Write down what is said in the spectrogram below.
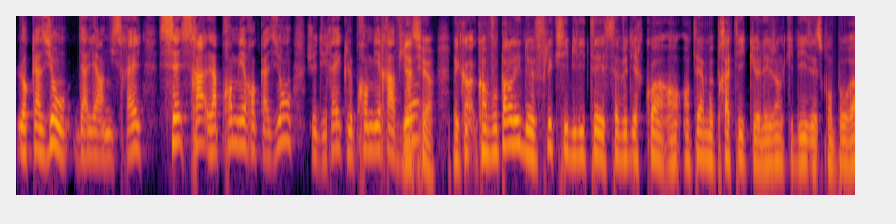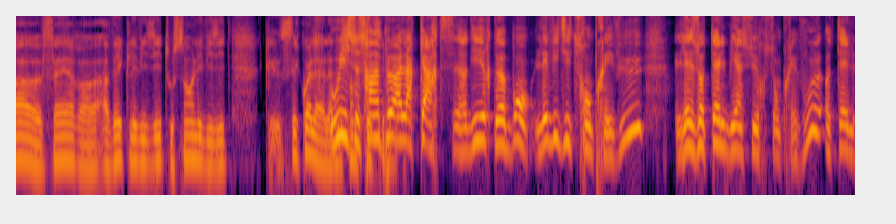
l'occasion d'aller en Israël. Ce sera la première occasion, je dirais, que le premier avion. Bien sûr. Mais quand, quand vous parlez de flexibilité, ça veut dire quoi en, en termes pratiques Les gens qui disent est-ce qu'on pourra euh, faire avec les visites ou sans les visites? C'est quoi la, la Oui, ce sera un peu à la carte, c'est-à-dire que bon, les visites seront prévues, les hôtels bien sûr sont prévus, hôtel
